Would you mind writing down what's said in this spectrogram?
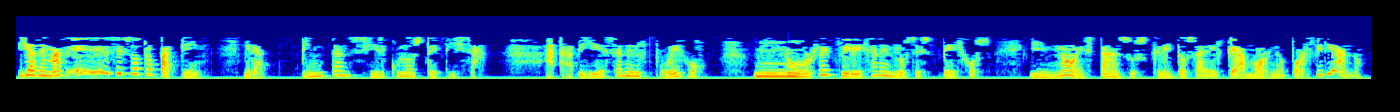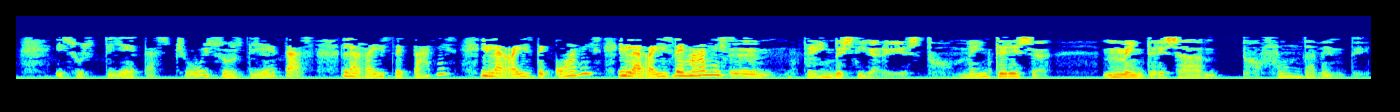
Y además, ese es otro patín. Mira, pintan círculos de tiza, atraviesan el fuego, no reflejan en los espejos y no están suscritos a el clamor neoporfiriano. Y sus dietas, chuy, sus dietas. La raíz de Tanis y la raíz de Quanis y la raíz de Manis. Eh, te investigaré esto. Me interesa. Me interesa profundamente.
